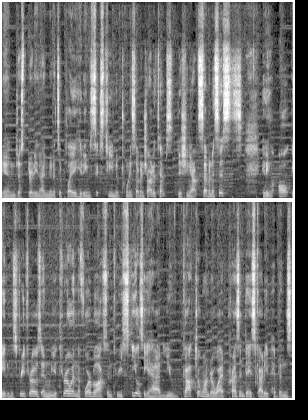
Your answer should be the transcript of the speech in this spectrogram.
in just 39 minutes of play, hitting 16 of 27 shot attempts, dishing out 7 assists, hitting all 8 of his free throws, and when you throw in the 4 blocks and 3 steals he had, you've got to wonder why present day Scottie Pippen's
